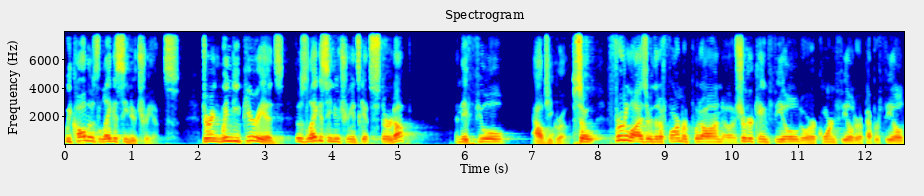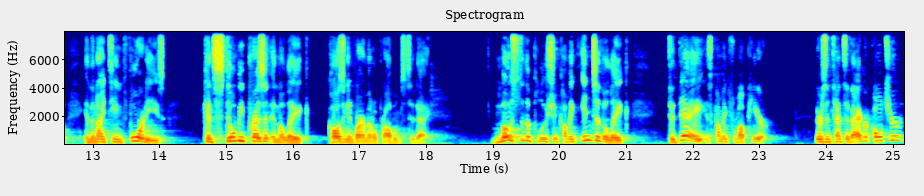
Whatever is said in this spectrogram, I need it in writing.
We call those legacy nutrients. During windy periods, those legacy nutrients get stirred up and they fuel algae growth. So, fertilizer that a farmer put on a sugarcane field or a corn field or a pepper field in the 1940s can still be present in the lake, causing environmental problems today. Most of the pollution coming into the lake today is coming from up here. There's intensive agriculture,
